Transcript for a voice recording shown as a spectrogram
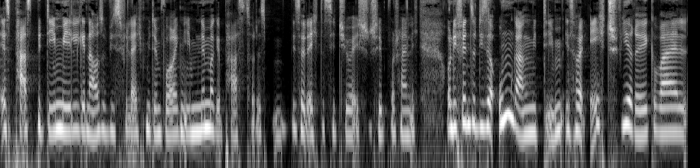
es passt mit dem Mädel genauso, wie es vielleicht mit dem vorigen eben nimmer gepasst hat. Es ist halt echt das Situationship wahrscheinlich. Und ich finde so, dieser Umgang mit dem ist halt echt schwierig, weil,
